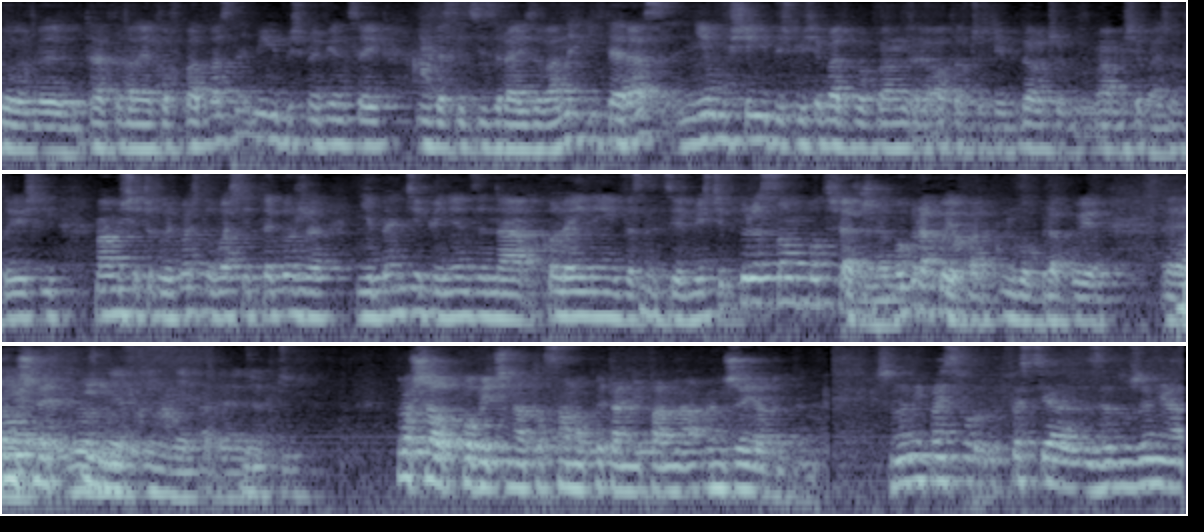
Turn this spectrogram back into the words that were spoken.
byłyby traktowane jako wkład własny, mielibyśmy więcej inwestycji zrealizowanych i teraz nie musielibyśmy się bać, bo Pan e, o to wcześniej pytał, czy mamy się bać. No to jeśli mamy się czegoś bać, to właśnie tego, że nie będzie pieniędzy na kolejne inwestycje w mieście, które są potrzebne, bo brakuje parkingów, brakuje Różnych różnych innych. innych rzeczy. Proszę o odpowiedź na to samo pytanie pana Andrzeja Dudy. Szanowni Państwo, kwestia zadłużenia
